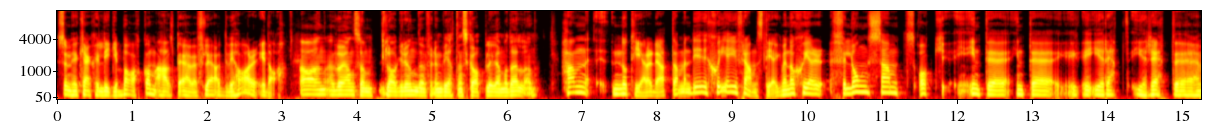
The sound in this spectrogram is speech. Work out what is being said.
som ju kanske ligger bakom allt överflöd vi har idag. Ja, det var han som la grunden för den vetenskapliga modellen. Han konstaterade att ja, men det sker ju framsteg, men de sker för långsamt och inte, inte i, i rätt... I rätt eh,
